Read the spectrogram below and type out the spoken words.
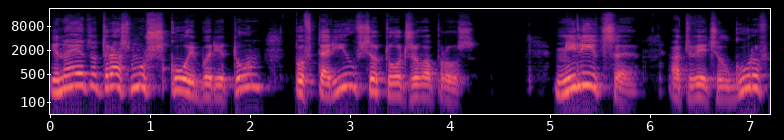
и на этот раз мужской баритон повторил все тот же вопрос. «Милиция!» — ответил Гуров,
